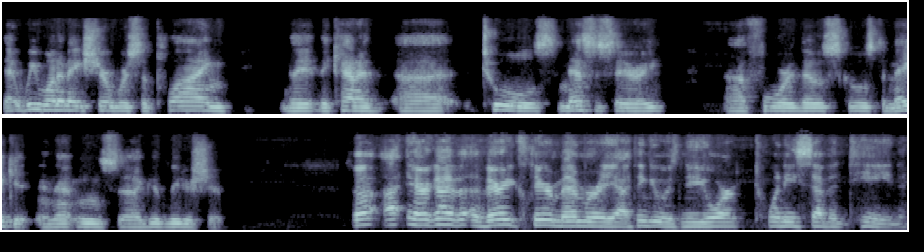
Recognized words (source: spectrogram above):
that we want to make sure we're supplying the, the kind of uh, tools necessary uh, for those schools to make it. And that means uh, good leadership. So, uh, Eric, I have a very clear memory. I think it was New York 2017.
